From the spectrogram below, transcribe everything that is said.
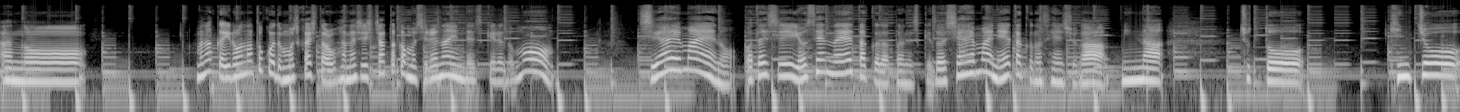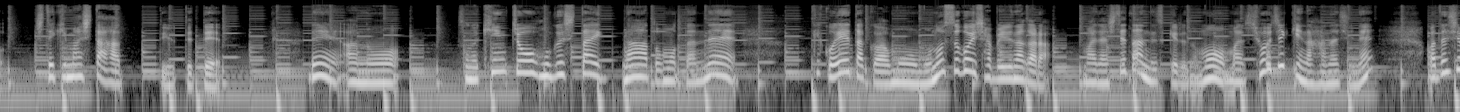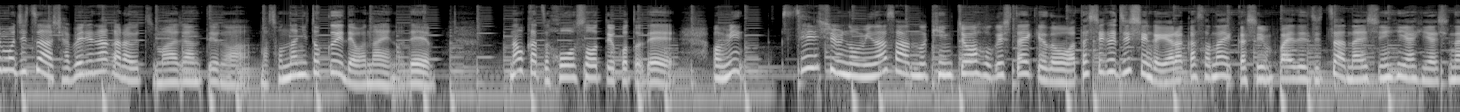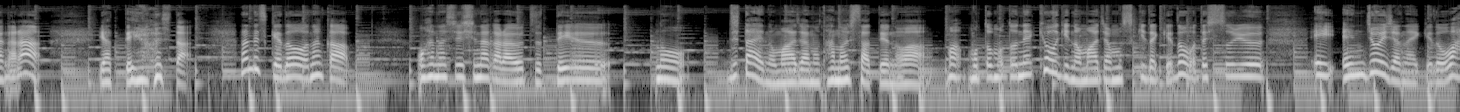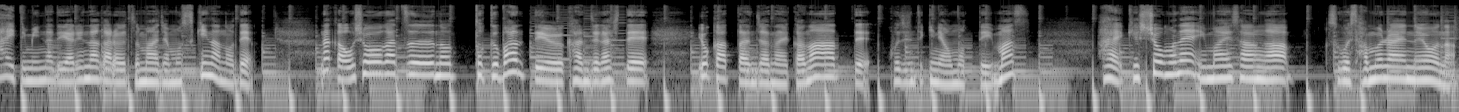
あの、まあ、なんかいろんなとこでもしかしたらお話ししちゃったかもしれないんですけれども、試合前の、私予選の A 卓だったんですけど、試合前に A 卓の選手がみんな、ちょっと、緊張してきましたって言ってて、で、あの、その緊張をほぐしたいなと思ったんで、結構 A 卓はもうものすごい喋りながら麻雀してたんですけれども、まあ、正直な話ね。私も実は喋りながら打つ麻雀っていうのは、まあ、そんなに得意ではないのでなおかつ放送っていうことで、まあ、み選手の皆さんの緊張はほぐしたいけど私が自身がやらかさないか心配で実は内心ヒヤヒヤしながらやっていました。なんですけどなんかお話ししながら打つっていうの自体の麻雀の楽しさっていうのはまあもともとね競技の麻雀も好きだけど私そういうえエンジョイじゃないけどわーいってみんなでやりながら打つ麻雀も好きなのでなんかお正月の特番っていう感じがして良かったんじゃないかなって個人的には思っています。はい決勝もね今井さんがすごい侍のような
